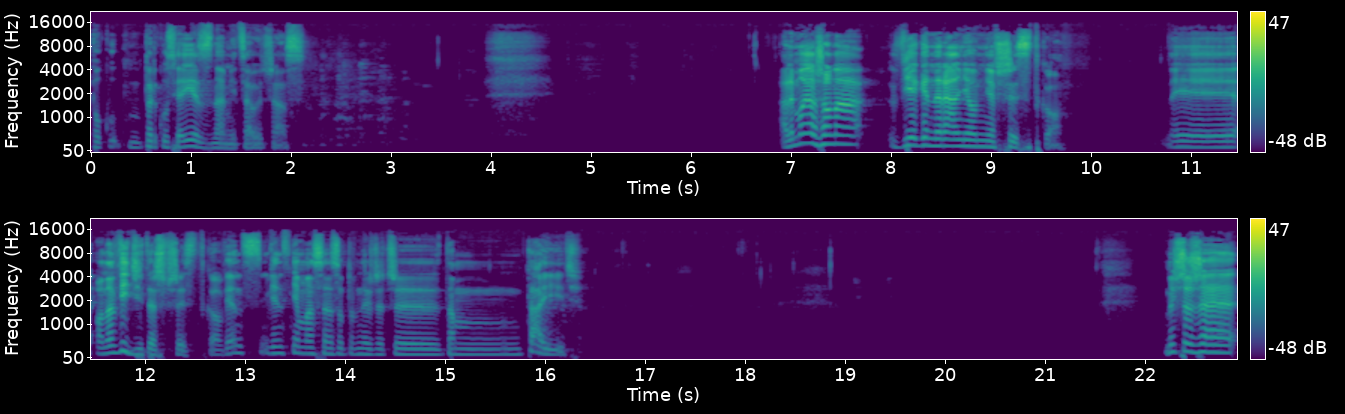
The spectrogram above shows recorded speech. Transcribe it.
Poku perkusja jest z nami cały czas. Ale moja żona wie generalnie o mnie wszystko. Yy, ona widzi też wszystko, więc, więc nie ma sensu pewnych rzeczy tam taić. Myślę, że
